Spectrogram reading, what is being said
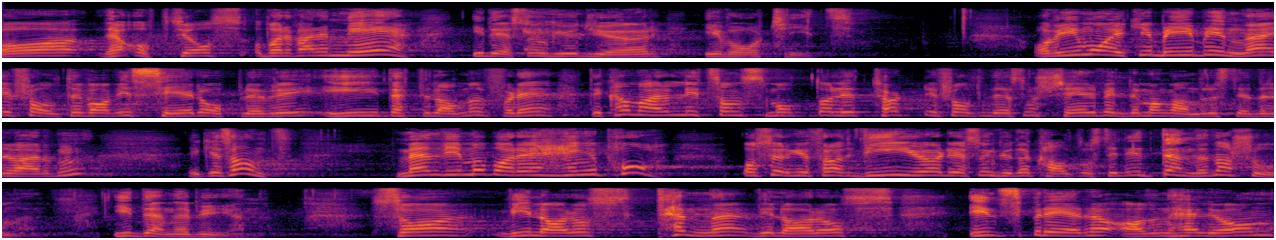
og det er opp til oss å bare være med i det som Gud gjør i vår tid. Og Vi må ikke bli blinde i forhold til hva vi ser og opplever i dette landet. For det, det kan være litt sånn smått og litt tørt i forhold til det som skjer veldig mange andre steder i verden. Ikke sant? Men vi må bare henge på og sørge for at vi gjør det som Gud har kalt oss til i denne nasjonen, i denne byen. Så vi lar oss tenne, vi lar oss inspirere av Den hellige ånd.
